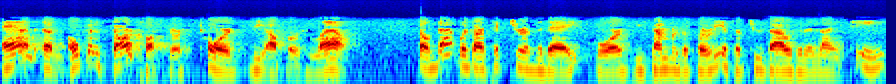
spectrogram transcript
and an open star cluster towards the upper left. So that was our picture of the day for December the 30th of 2019.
